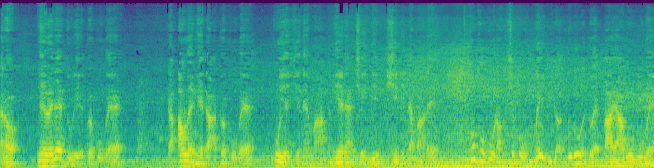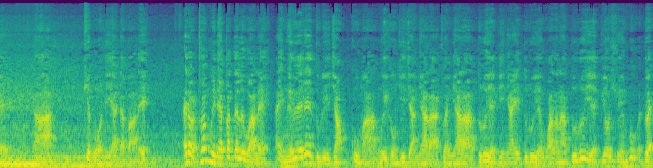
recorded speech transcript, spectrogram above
အဲ့တော့ငယ်ရွယ်တဲ့သူတွေအတွက်ကိုပဲဒါအောက်လက်ငယ်တာအတွက်ကိုပဲ ကိုယ့်ရဲ့ရင်ထဲမှာအမြဲတမ်းအချိန်ပြည့်ရှိနေတတ်ပါတယ်ကိုယ့်ကိုယ်ကိုယ်တော့ချစ်ဖို့မေ့ပြီးတော့သူတို့အတွက်ตายရဖို့ကိုပဲဒါဖြစ်ပေါ်နေရတတ်ပါတယ်အဲ့တော့ထွက်ငွေနဲ့ပတ်သက်လို့ကလည်းအဲ့ငယ်ရွယ်တဲ့သူတွေကြောင့်ကို့မှာငွေကုန်ကြေးကြများတာအထွက်များတာသူတို့ရဲ့ပညာရေးသူတို့ရဲ့ဝါသနာသူတို့ရဲ့ပျော်ရွှင်မှုအတွက်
